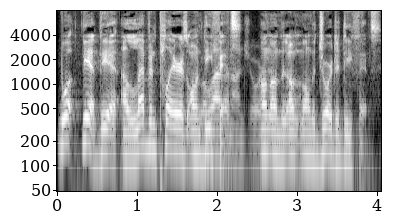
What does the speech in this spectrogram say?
Well, yeah, yeah. Eleven players on 11 defense on on, on the on, on the Georgia defense.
